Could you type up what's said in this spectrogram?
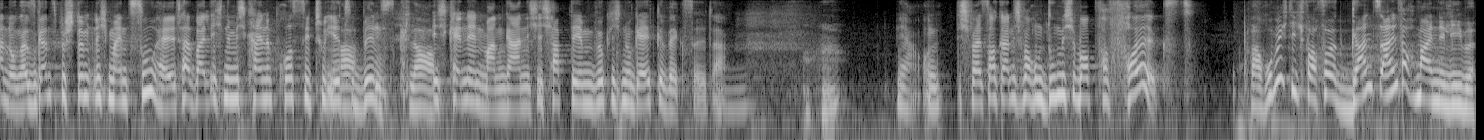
Ahnung. Also ganz bestimmt nicht mein Zuhälter, weil ich nämlich keine Prostituierte Ah, bin. ist klar. Ich kenne den Mann gar nicht. Ich habe dem wirklich nur Geld gewechselt da. Ja, und ich weiß auch gar nicht, warum du mich überhaupt verfolgst. Warum ich dich verfolge? Ganz einfach, meine Liebe.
